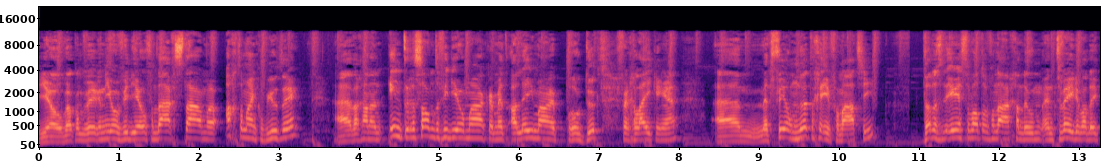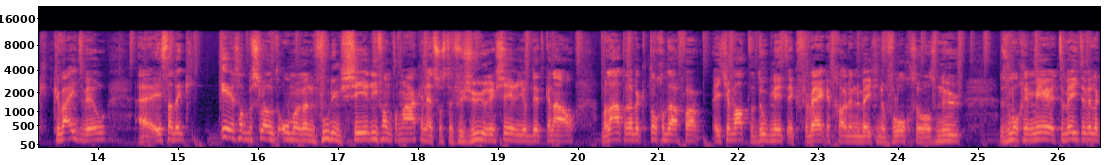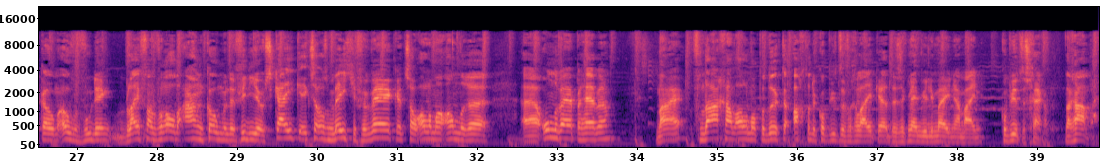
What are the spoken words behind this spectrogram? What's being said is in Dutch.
Yo, welkom bij weer een nieuwe video. Vandaag staan we achter mijn computer. Uh, we gaan een interessante video maken met alleen maar productvergelijkingen. Uh, met veel nuttige informatie. Dat is het eerste wat we vandaag gaan doen. En het tweede wat ik kwijt wil, uh, is dat ik eerst had besloten om er een voedingsserie van te maken. Net zoals de verzuringsserie op dit kanaal. Maar later heb ik toch gedacht van, weet je wat, dat doe ik niet. Ik verwerk het gewoon in een beetje een vlog zoals nu. Dus mocht je meer te weten willen komen over voeding, blijf dan vooral de aankomende video's kijken. Ik zal ze een beetje verwerken. Het zal allemaal andere uh, onderwerpen hebben. Maar vandaag gaan we allemaal producten achter de computer vergelijken. Dus ik neem jullie mee naar mijn computerscherm. Daar gaan we.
